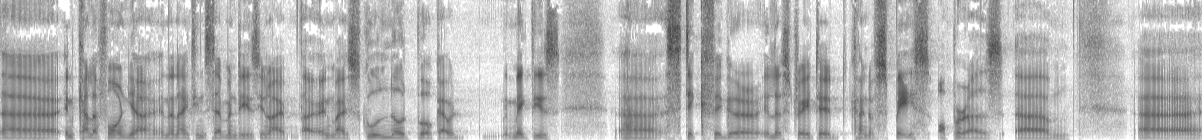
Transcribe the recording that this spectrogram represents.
uh, in California in the 1970s. You know, I, I, in my school notebook, I would make these uh, stick figure illustrated kind of space operas. Um, uh,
